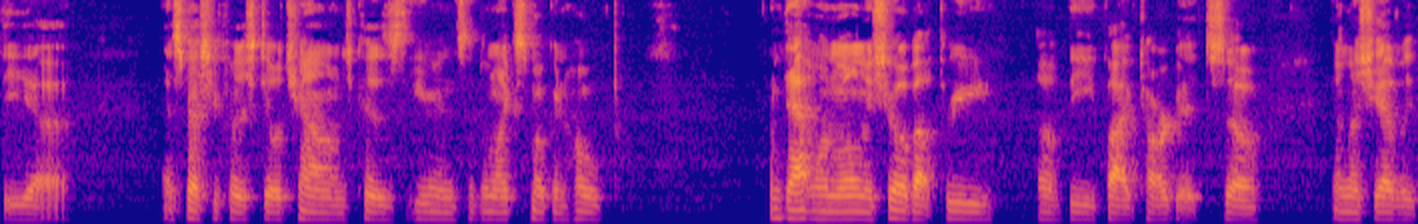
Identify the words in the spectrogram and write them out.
the uh, especially for the Steel Challenge, because even something like Smoke and Hope, that one will only show about three of the five targets. So unless you have like,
